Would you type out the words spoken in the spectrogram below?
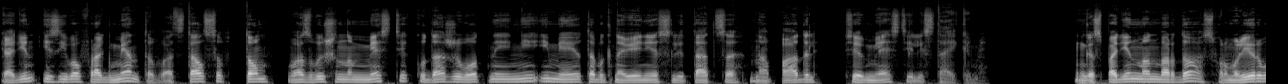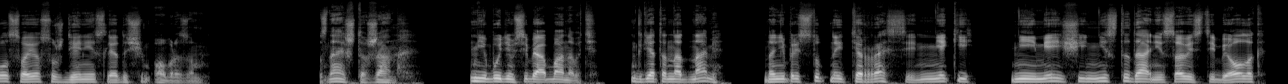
и один из его фрагментов остался в том возвышенном месте, куда животные не имеют обыкновения слетаться на падаль все вместе или стайками. Господин Монбардо сформулировал свое суждение следующим образом. «Знаешь что, Жан, не будем себя обманывать. Где-то над нами, на неприступной террасе, некий, не имеющий ни стыда, ни совести биолог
